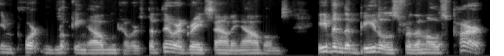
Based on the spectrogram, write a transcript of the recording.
important-looking album covers, but they were great sounding albums. Even the Beatles, for the most part,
